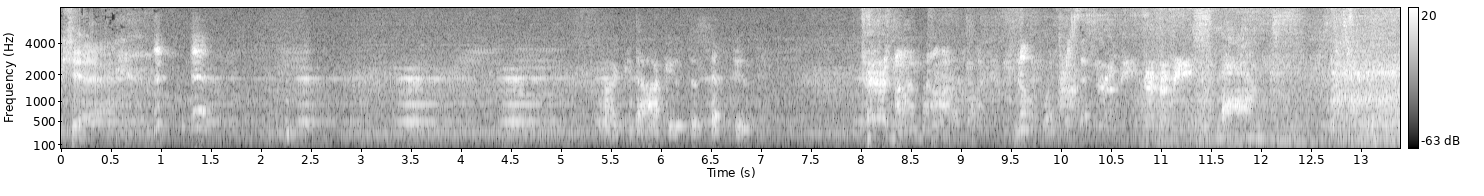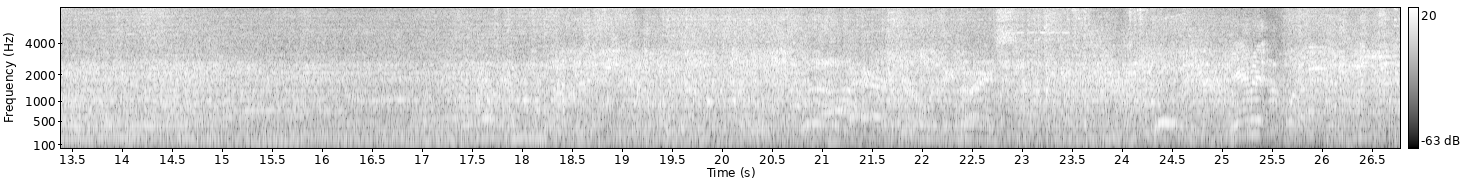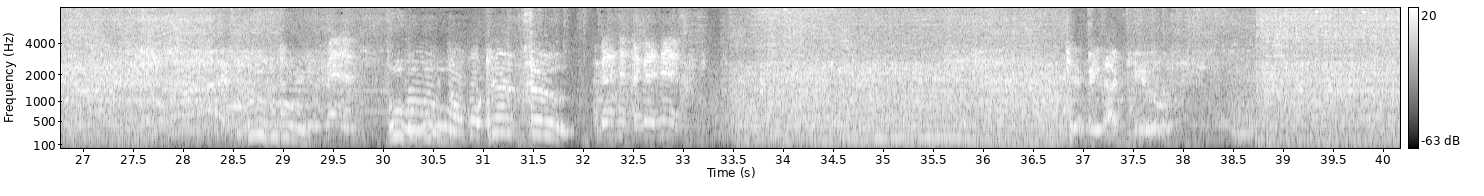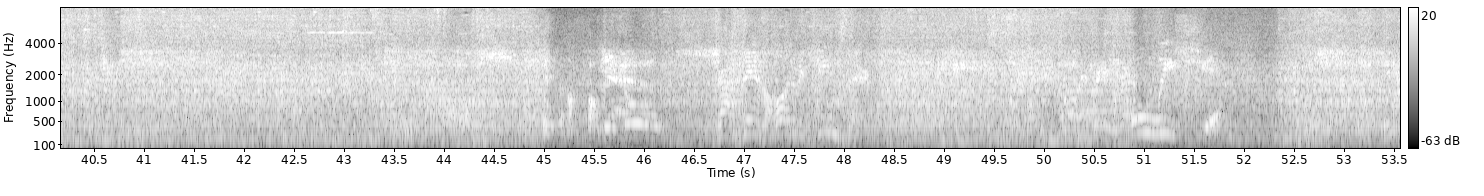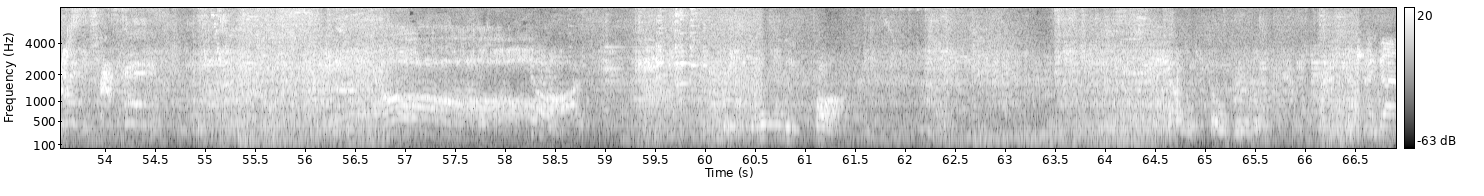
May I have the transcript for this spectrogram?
Okay. My cock is deceptive. Can I'm an got hit. I got hit. Give me that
